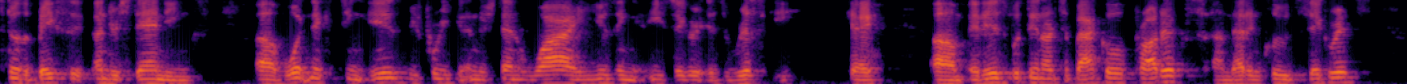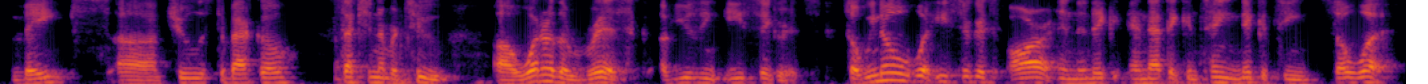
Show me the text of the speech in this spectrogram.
to know the basic understandings of what nicotine is before you can understand why using e-cigarette is risky, okay? Um, it is within our tobacco products, and that includes cigarettes, vapes, uh, chewless tobacco. Section number two, uh, what are the risks of using e-cigarettes? So we know what e-cigarettes are and, the and that they contain nicotine. So what?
